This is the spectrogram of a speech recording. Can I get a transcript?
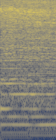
Stay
